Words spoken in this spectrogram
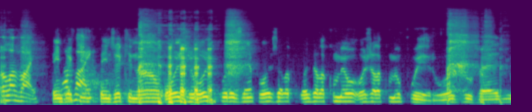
Olá vai. Tem dia vai. que tem dia que não. Hoje, hoje, por exemplo, hoje ela, hoje ela comeu, hoje ela comeu poeiro. Hoje o velho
